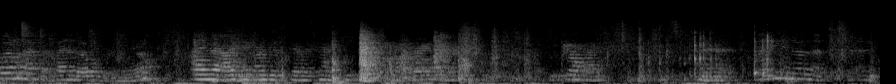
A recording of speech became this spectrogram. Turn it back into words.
I don't have to bend over, you know? I know, I think I'm just gonna kind of keep this spot right here. Keep going. How do you know that's static,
